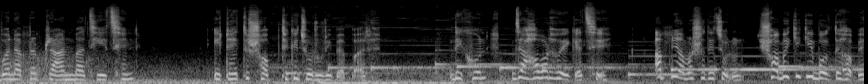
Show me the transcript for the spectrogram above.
ভগবান আপনার প্রাণ বাঁচিয়েছেন, এটাই তো সব থেকে জরুরি ব্যাপার। দেখুন, যা হওয়ার হয়ে গেছে। আপনি আমার সাথে চলুন, সবাইকে কি বলতে হবে?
